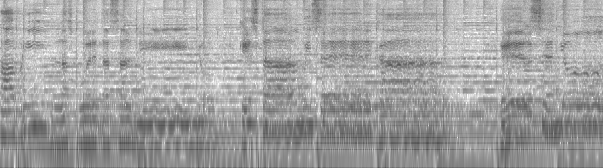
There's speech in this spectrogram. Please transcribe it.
abrir las puertas al niño que está muy cerca. El Señor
